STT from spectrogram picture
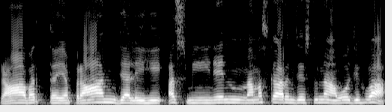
ప్రావర్తయ ప్రాంజలి అస్మి. నేను నమస్కారం చేస్తున్నా ఓ జిహ్వా.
